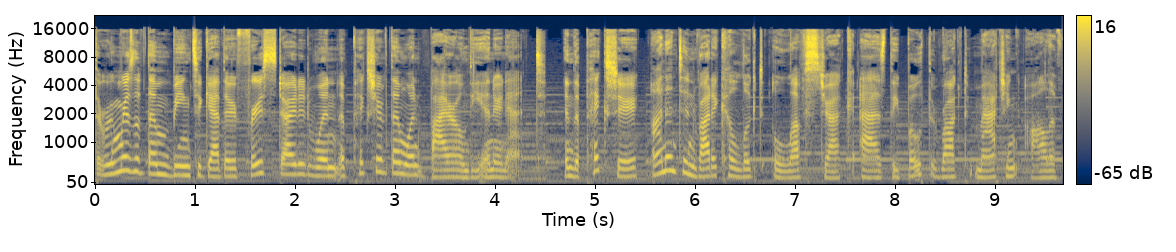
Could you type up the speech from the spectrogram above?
The rumors of them being together first started when a picture of them went viral on the internet. In the picture, Anant and Radhika looked love-struck as they both rocked matching olive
